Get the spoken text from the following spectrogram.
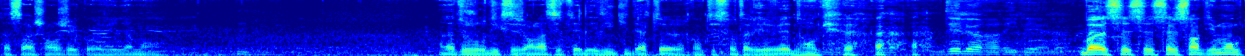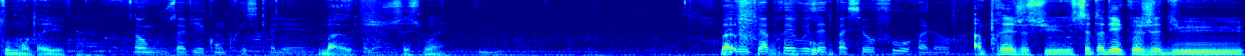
ça, ça a changé, quoi, évidemment. On a toujours dit que ces gens-là, c'était les liquidateurs quand ils sont arrivés. Donc, Dès leur arrivée alors. bah, c'est, le sentiment que tout le monde a eu. Quoi. Donc vous aviez compris ce qu'elle est. Bah, ce c'est ouais. Hmm. Bah, Et donc après, vous êtes passé au four alors Après, je suis. C'est-à-dire que j'ai dû.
